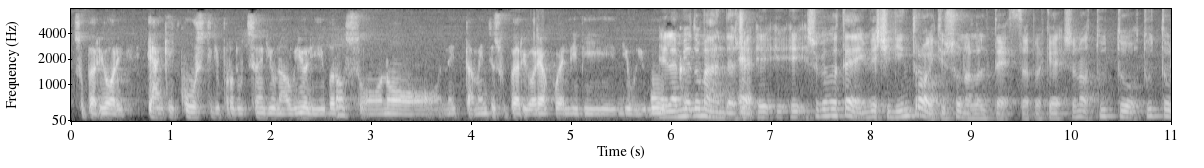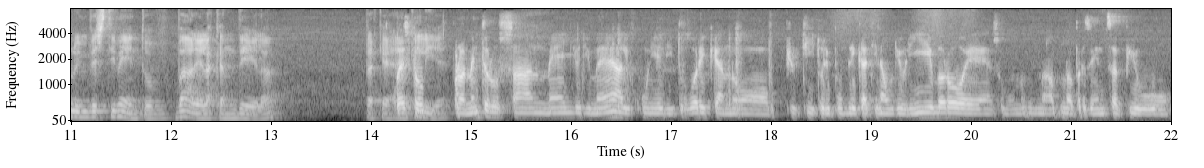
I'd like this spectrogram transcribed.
superiori e anche i costi di produzione di un audiolibro sono nettamente superiori a quelli di, di un ebook. E la mia domanda, cioè, eh. e, e secondo te invece gli introiti sono all'altezza? Perché se no tutto, tutto l'investimento vale la candela? Perché Questo lì, eh. probabilmente lo sa meglio di me alcuni editori che hanno più titoli pubblicati in audiolibro e insomma, una, una presenza più,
